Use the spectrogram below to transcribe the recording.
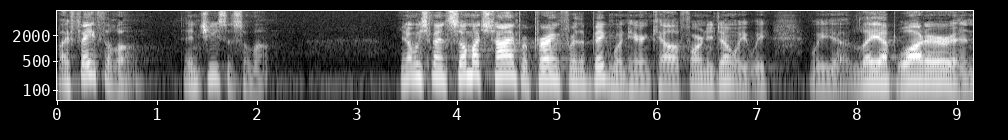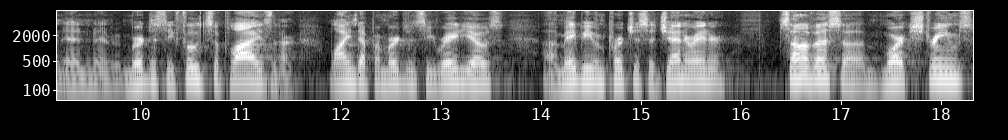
by faith alone, in Jesus alone. You know, we spend so much time preparing for the big one here in California, don't we? We, we uh, lay up water and, and, emergency food supplies and our wind up emergency radios, uh, maybe even purchase a generator. Some of us, uh, more extremes,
